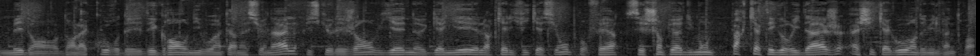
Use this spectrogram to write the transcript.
met dans, dans la cour des, des grands au niveau international, puisque les gens viennent gagner leur qualification pour faire ces championnats du monde par catégorie d'âge à Chicago en 2023.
